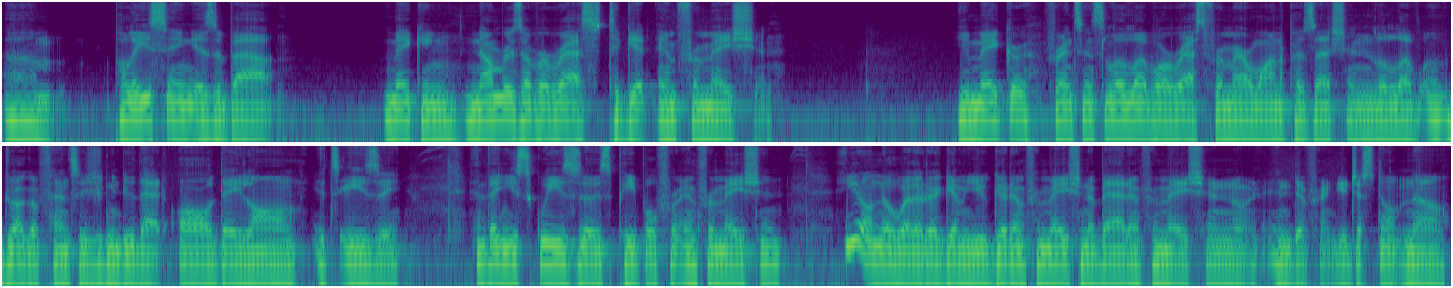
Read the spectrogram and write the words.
um, policing is about making numbers of arrests to get information. You make, uh, for instance, low level arrests for marijuana possession, low level uh, drug offenses. You can do that all day long. It's easy. And then you squeeze those people for information. You don't know whether they're giving you good information or bad information or indifferent. You just don't know.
